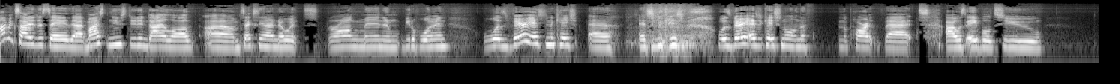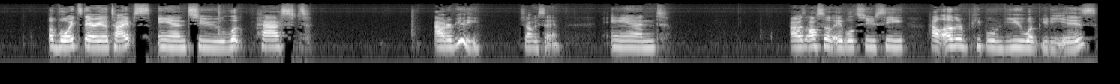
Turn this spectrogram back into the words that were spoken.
I'm excited to say that my new student dialogue, um, "Sexy and I Know It: Strong Men and Beautiful Women," was very education, uh, education was very educational in the in the part that I was able to avoid stereotypes and to look past outer beauty, shall we say, and I was also able to see how other people view what beauty is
